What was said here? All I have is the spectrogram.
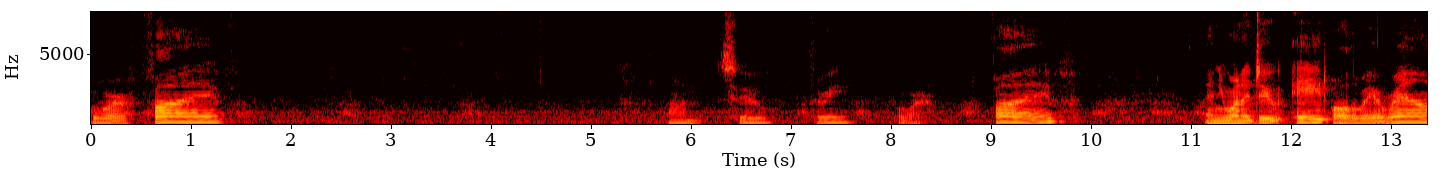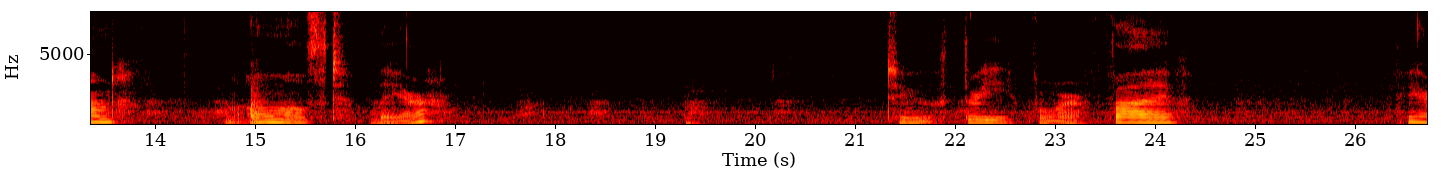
four, five. One, two, three, four, five. And you want to do eight all the way around. I'm almost there. Two, three, four, five. Here.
